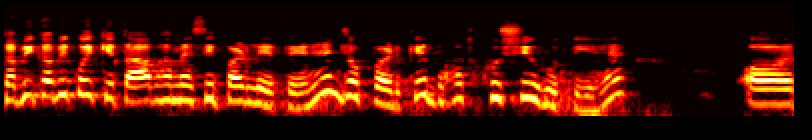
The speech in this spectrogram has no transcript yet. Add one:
कभी कभी कोई किताब हम ऐसी पढ़ लेते हैं, जो पढ़ के बहुत खुशी होती है। और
